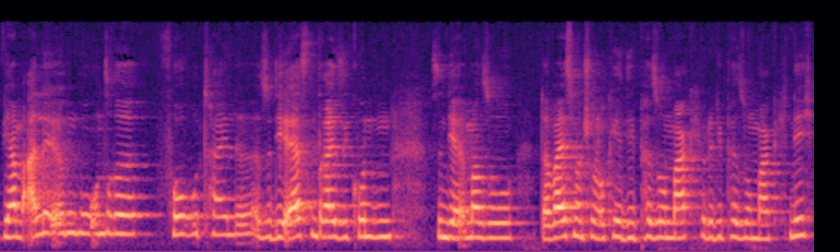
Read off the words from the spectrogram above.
wir haben alle irgendwo unsere Vorurteile. Also die ersten drei Sekunden sind ja immer so, da weiß man schon, okay, die Person mag ich oder die Person mag ich nicht.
